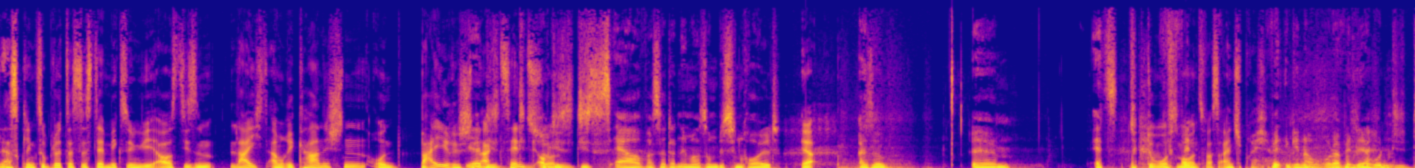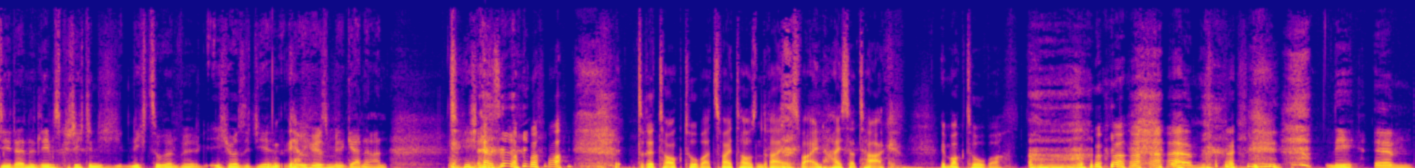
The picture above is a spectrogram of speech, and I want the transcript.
das klingt so blöd, das ist der Mix irgendwie aus diesem leicht amerikanischen und bayerischen Ja, die, Akzent die, auch schon. dieses, dieses R, was er dann immer so ein bisschen rollt. ja, Also, ähm, jetzt, du musst mal wenn- uns was einsprechen. wenn, genau, oder wenn der Hund dir deine Lebensgeschichte nicht, nicht zuhören will, ich höre sie dir, Ja. ich höre sie mir gerne an. Ja, so. 3. Oktober 2003, es war ein heißer Tag im Oktober. ähm, nee, ähm,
